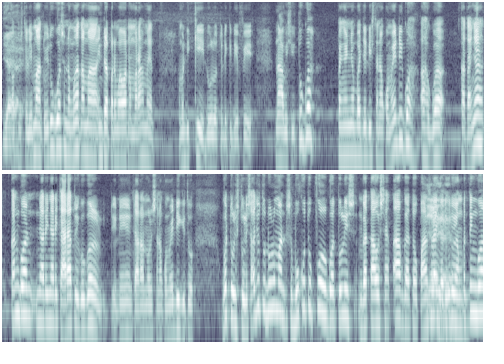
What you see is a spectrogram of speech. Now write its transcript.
Iya, waktu iya, Suci Lima tuh itu gue seneng banget sama Indra Permawan sama Rahmat sama Diki dulu tuh Diki Devi. Nah habis itu gue pengen nyoba jadi stand up komedi gue ah gue katanya kan gue nyari-nyari cara tuh di Google ini cara nulis stand up komedi gitu gue tulis-tulis aja tuh dulu mah sebuku tuh full gue tulis nggak tahu setup nggak tahu punchline Iya, nggak iya, gitu iya. yang penting gue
